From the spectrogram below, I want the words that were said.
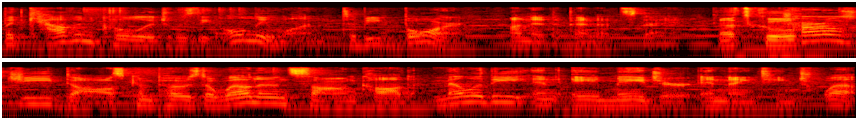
but Calvin Coolidge was the only one to be born on Independence Day. That's cool. Charles G. Dawes composed a well known song called Melody in A Major in 1912.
